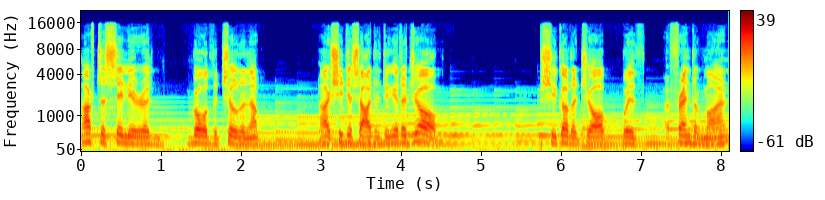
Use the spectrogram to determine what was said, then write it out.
After Celia had brought the children up, uh, she decided to get a job. She got a job with a friend of mine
